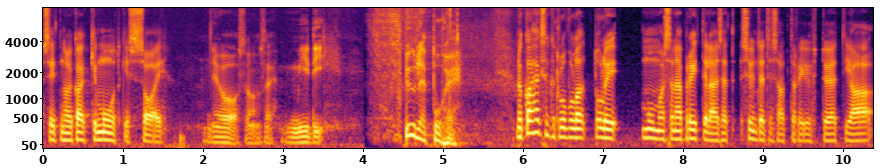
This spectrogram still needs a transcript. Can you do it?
sitten noi kaikki muutkin soi. Joo, se on se MIDI. Yle Puhe. No 80-luvulla tuli muun muassa nämä brittiläiset syntetisaattoriyhtiöt ja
